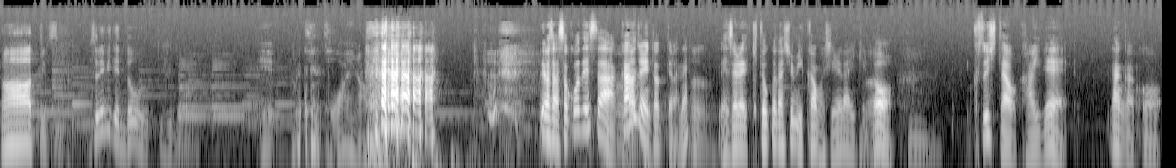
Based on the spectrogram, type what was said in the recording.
の？あーって言ってた。それ見てどういうふうにえこ怖いな。でもさそこでさうん。彼女にとってはね思うでそれは既得な趣味かもしれないけど靴下を嗅いでなんかこ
